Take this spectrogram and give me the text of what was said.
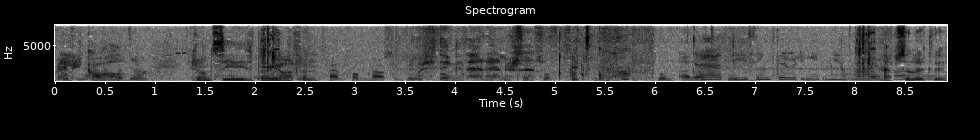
Really cool. You don't see these very often. Time from now, so very What do you think of that, in Anderson? terms of treatment to an. Dad, do you think they would eat me alive? Absolutely.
